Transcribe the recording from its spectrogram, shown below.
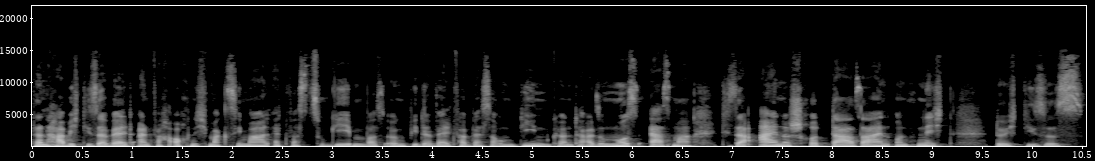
dann habe ich dieser Welt einfach auch nicht maximal etwas zu geben, was irgendwie der Weltverbesserung dienen könnte. Also muss erstmal dieser eine Schritt da sein und nicht durch dieses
